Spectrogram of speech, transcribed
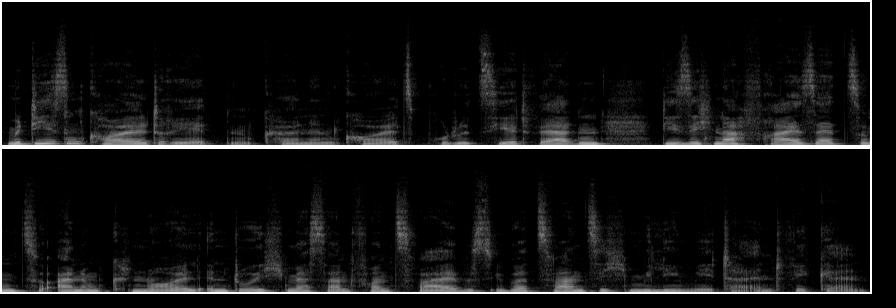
Mit diesen Keuldrähten können Coils produziert werden, die sich nach Freisetzung zu einem Knäuel in Durchmessern von 2 bis über 20 mm entwickeln.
